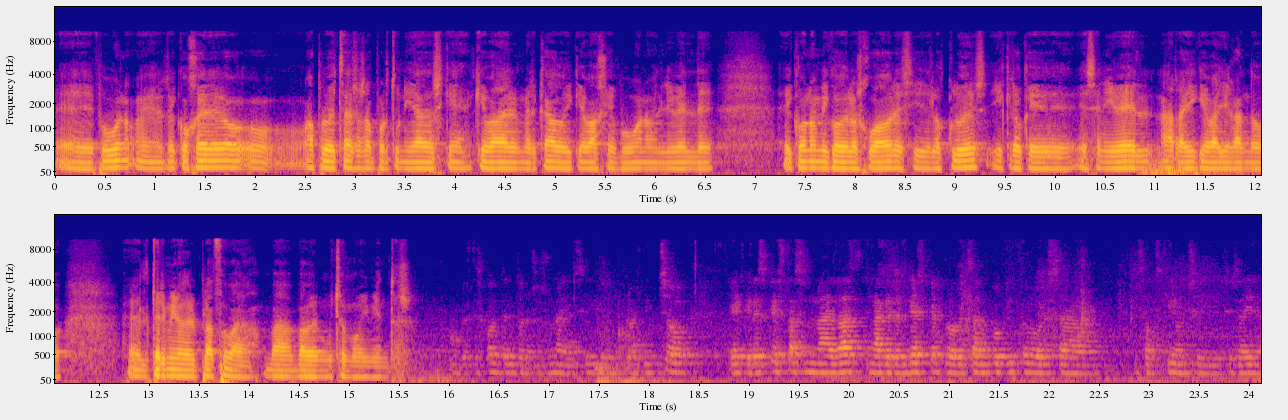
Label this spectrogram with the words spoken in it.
eh, pues bueno, eh, recoger o, o, aprovechar esas oportunidades que, que va a dar el mercado y que baje pues bueno, el nivel de económico de los jugadores y de los clubes y creo que ese nivel, a raíz que va llegando el término del plazo, va, va, va a haber muchos movimientos. Aunque estés contento en Osasuna y así lo has dicho, eh, ¿crees que estás en una edad en la que tendrías que aprovechar un poquito esa, esa opción si, si se ha ido?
